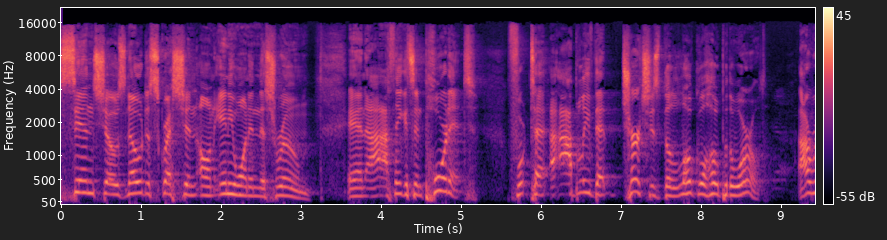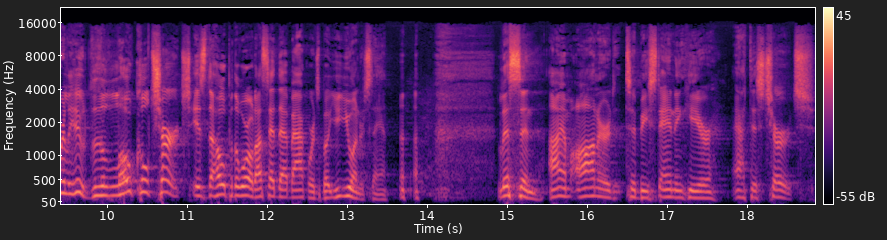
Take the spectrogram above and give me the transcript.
Sin shows no discretion on anyone in this room. And I think it's important for, to, I believe that church is the local hope of the world. I really do. The local church is the hope of the world. I said that backwards, but you, you understand. Listen, I am honored to be standing here at this church,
